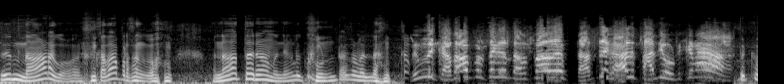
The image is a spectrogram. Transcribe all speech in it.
ഇത് നാടകമോ കഥാപ്രസംഗമോ അനാത്തരാണ് ഞങ്ങൾ ഗുണ്ടകളെല്ലാം. നിന്ന് കഥാപ്രസംഗം ഇതൊക്കെ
